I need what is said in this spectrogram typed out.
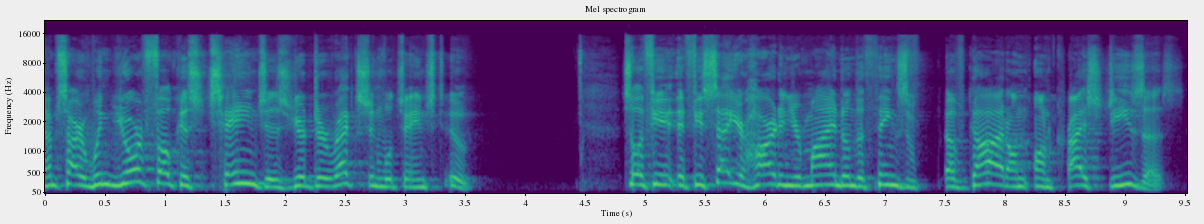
I'm sorry, when your focus changes, your direction will change too. So if you if you set your heart and your mind on the things of, of God, on, on Christ Jesus,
